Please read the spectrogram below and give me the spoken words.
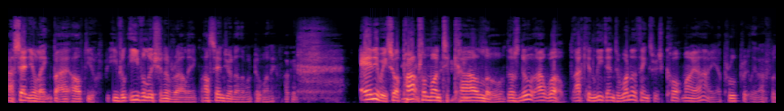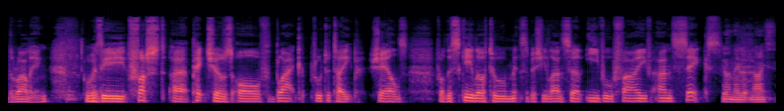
I sent you a link, but I'll you know, evolution of rallying. I'll send you another one. Don't worry. Okay. Anyway, so apart from Monte Carlo, there's no. Uh, well, I can lead into one of the things which caught my eye, appropriately enough, with the rallying, was the first uh, pictures of black prototype shells for the Scaleauto Mitsubishi Lancer Evo Five and Six. Don't they look nice?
